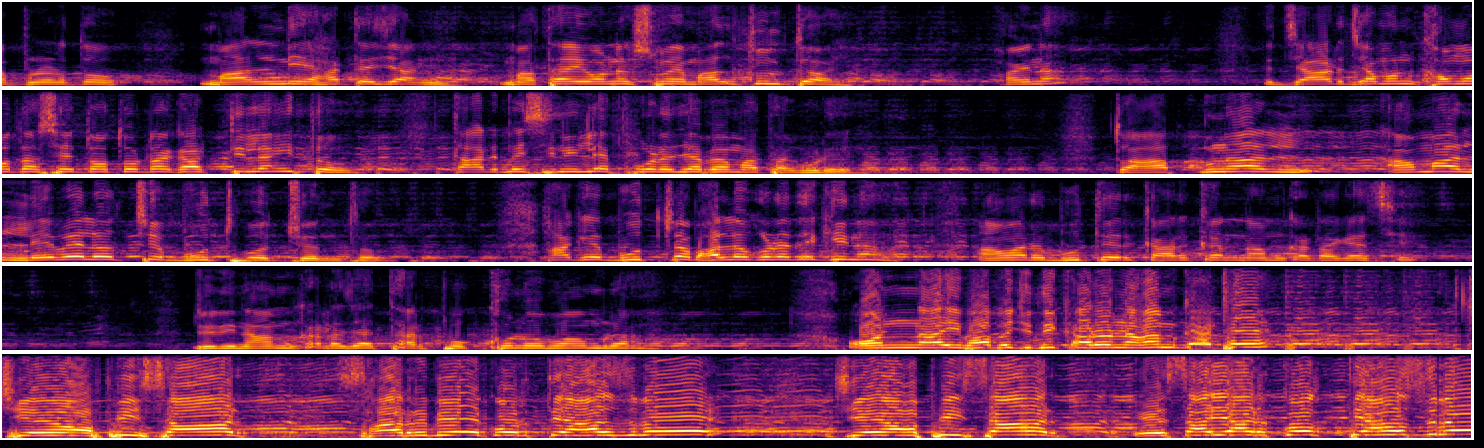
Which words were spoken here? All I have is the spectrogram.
আপনারা তো মাল নিয়ে হাটে যান, মাথায় অনেক সময় মাল তুলতে হয় হয় না? যার যেমন ক্ষমতা, সে ততটা ঘাটতি নাই তো। তার বেশি নিলে পড়ে যাবে মাথা ঘুরে। তো আপনার, আমার লেভেল হচ্ছে বুথ পর্যন্ত। আগে বুথটা ভালো করে দেখি না, আমার বুথের কার কার নাম কাটা গেছে। যদি নাম কাটা যায়, তার পক্ষ নেব আমরা। অন্যায়ভাবে যদি কারও নাম কাটে, যে অফিসার সার্ভে করতে আসবে, যে অফিসার এসআইআর করতে আসবে,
